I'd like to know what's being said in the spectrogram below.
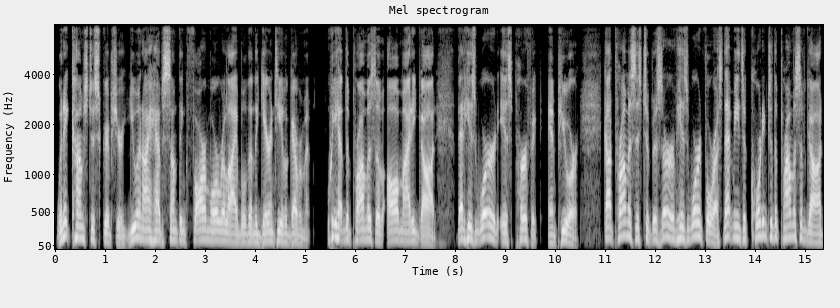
When it comes to scripture, you and I have something far more reliable than the guarantee of a government. We have the promise of Almighty God that His Word is perfect and pure. God promises to preserve His Word for us. That means, according to the promise of God,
